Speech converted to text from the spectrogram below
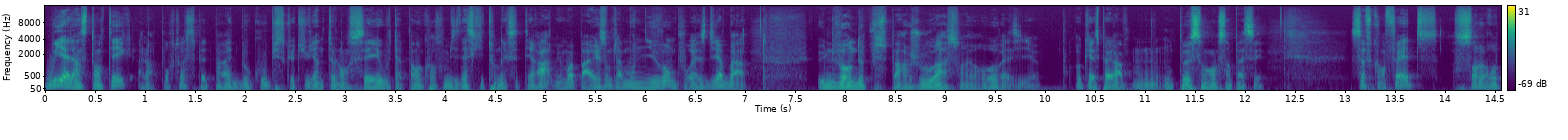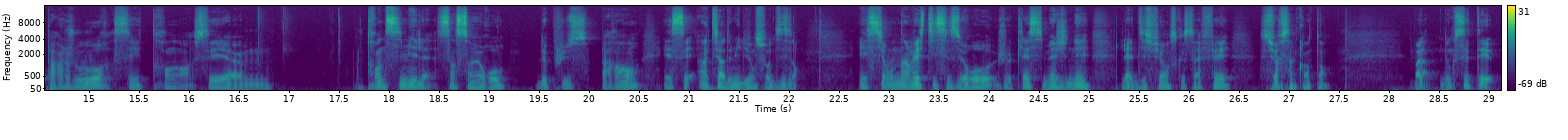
oui, à l'instant T, alors pour toi, ça peut te paraître beaucoup puisque tu viens de te lancer ou tu n'as pas encore ton business qui tourne, etc. Mais moi, par exemple, à mon niveau, on pourrait se dire, bah, une vente de plus par jour à 100 euros, vas-y, ok, c'est pas grave, on, peut s'en passer. Sauf qu'en fait, 100 euros par jour, c'est 36 500 euros de plus par an, et c'est un tiers de million sur 10 ans. Et si on investit ces euros, je te laisse imaginer la différence que ça fait sur 50 ans. Voilà, donc c'était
